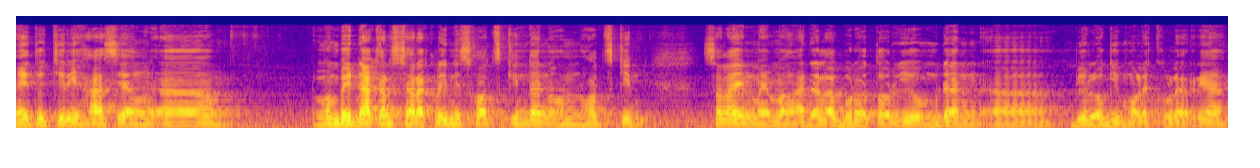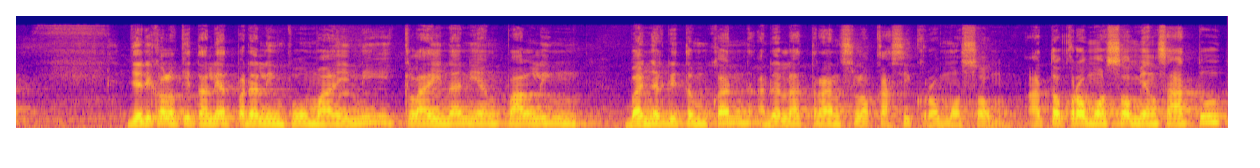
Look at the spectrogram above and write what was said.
Nah itu ciri khas yang uh, membedakan secara klinis Hodgkin dan non-Hodgkin. Selain memang ada laboratorium dan uh, biologi molekuler ya. Jadi kalau kita lihat pada limfoma ini kelainan yang paling banyak ditemukan adalah translokasi kromosom atau kromosom yang satu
